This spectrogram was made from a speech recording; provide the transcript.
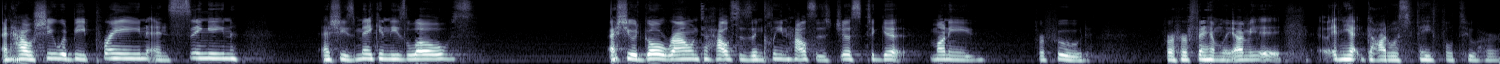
and how she would be praying and singing as she's making these loaves, as she would go around to houses and clean houses just to get money for food for her family. I mean, it, and yet God was faithful to her.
